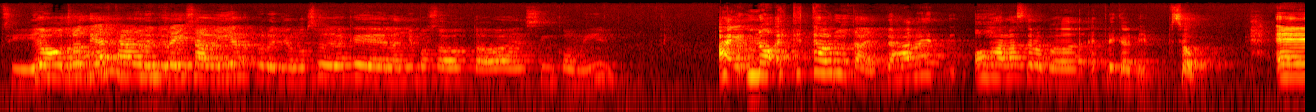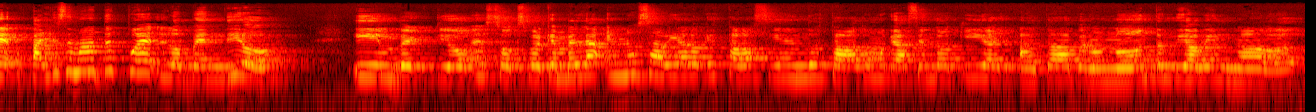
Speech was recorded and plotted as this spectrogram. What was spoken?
Sí, Los otros días estaban en yo no 30 sabía, Pero yo no sabía que el año pasado estaba en 5 mil. Ay, no, es que está brutal. Déjame, ojalá se lo pueda explicar bien. So, eh, un par de semanas después los vendió invirtió en stocks porque en verdad él no sabía lo que estaba haciendo, estaba como que haciendo aquí, acá, pero no entendía bien nada,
